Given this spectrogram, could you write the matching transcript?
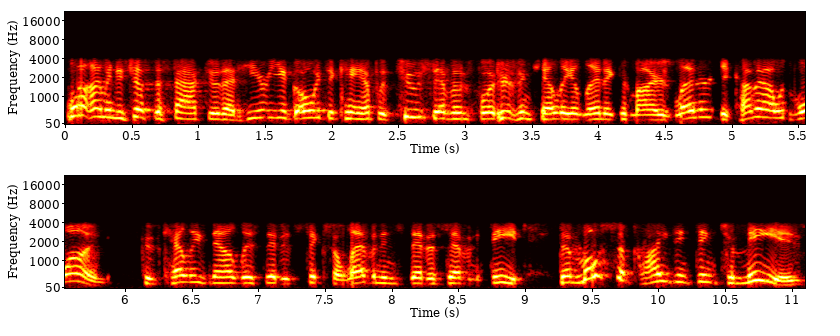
Well, I mean, it's just a factor that here you go into camp with two seven footers and Kelly Olynyk and Meyers Leonard. You come out with one because Kelly's now listed at six eleven instead of seven feet. The most surprising thing to me is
